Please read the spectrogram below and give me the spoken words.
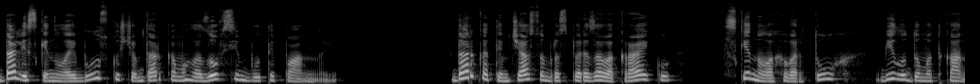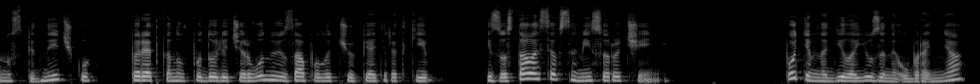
Далі скинула й блузку, щоб Дарка могла зовсім бути панною. Дарка тим часом розперезала крайку, скинула хвартух, білу домотканну спідничку, переткану в подолі червоною заполоччю в п'ять рядків, і зосталася в самій сорочині. Потім наділа юзине убрання,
